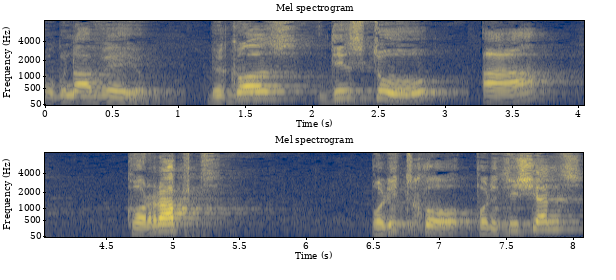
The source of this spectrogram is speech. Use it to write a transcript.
ogunaaveeyo because these two are corrupt political politicians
